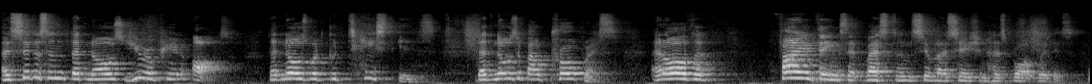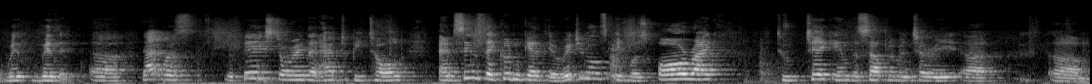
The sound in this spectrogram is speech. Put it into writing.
A citizen that knows European art, that knows what good taste is, that knows about progress, and all the fine things that Western civilization has brought with it. With, with it. Uh, that was the big story that had to be told, and since they couldn't get the originals, it was all right to take in the supplementary uh, um,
